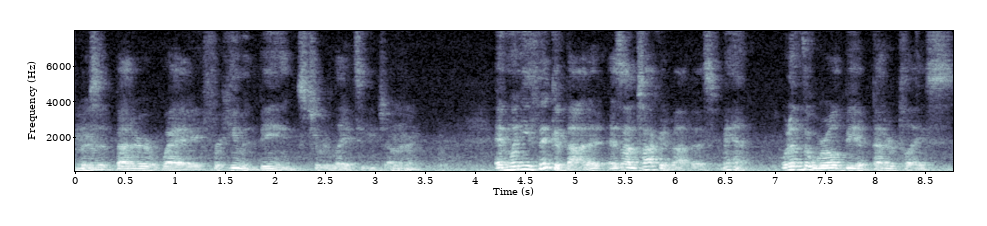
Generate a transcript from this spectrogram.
There's a Mhm. better way for human beings to relate to each other. Mhm. And when you think about it, as I'm talking about this, man, wouldn't the world be a better place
